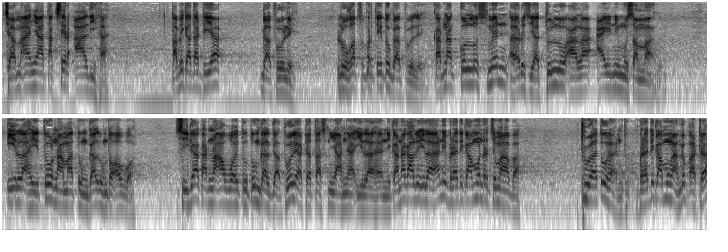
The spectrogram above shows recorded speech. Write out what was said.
Jamaahnya taksir alihah. Tapi kata dia nggak boleh. Lugat seperti itu gak boleh. Karena kulusmin harus ya dulu ala aini musammahu. Ilah itu nama tunggal untuk Allah. Sehingga karena Allah itu tunggal gak boleh ada tasniahnya ilahani. Karena kalau ilahani berarti kamu nerjemah apa? Dua Tuhan. Berarti kamu nganggap ada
